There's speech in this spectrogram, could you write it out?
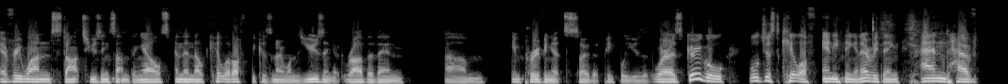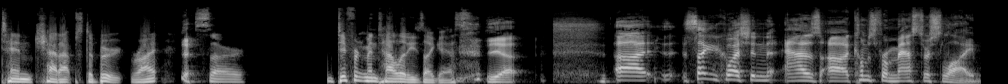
everyone starts using something else and then they'll kill it off because no one's using it rather than um, improving it so that people use it. Whereas Google will just kill off anything and everything and have 10 chat apps to boot, right? So different mentalities, I guess. Yeah. Uh, second question as uh, comes from Master Sly.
